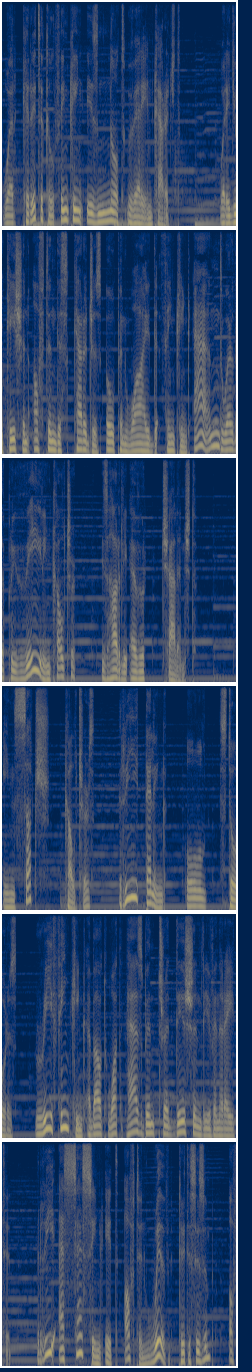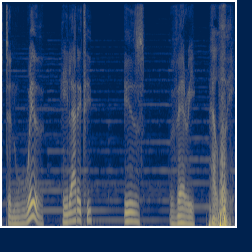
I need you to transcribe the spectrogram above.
where critical thinking is not very encouraged, where education often discourages open wide thinking, and where the prevailing culture is hardly ever challenged. In such cultures, retelling old stories, rethinking about what has been traditionally venerated, reassessing it often with criticism, often with hilarity, is very healthy.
